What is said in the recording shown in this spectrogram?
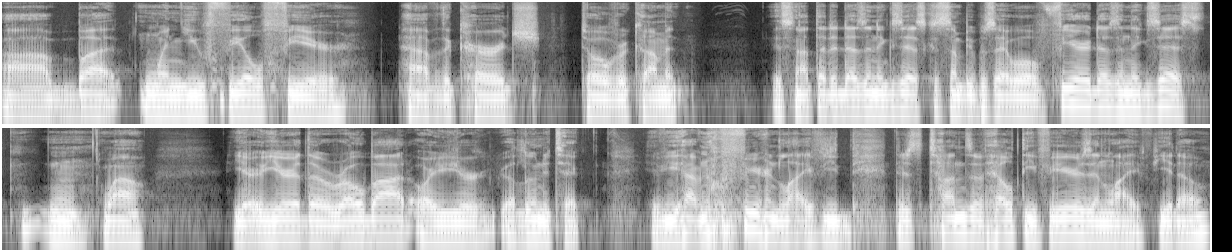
Uh, but when you feel fear, have the courage to overcome it it's not that it doesn't exist because some people say, well, fear doesn't exist. Mm, wow. You're, you're the robot or you're a lunatic. If you have no fear in life, you, there's tons of healthy fears in life. You know,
